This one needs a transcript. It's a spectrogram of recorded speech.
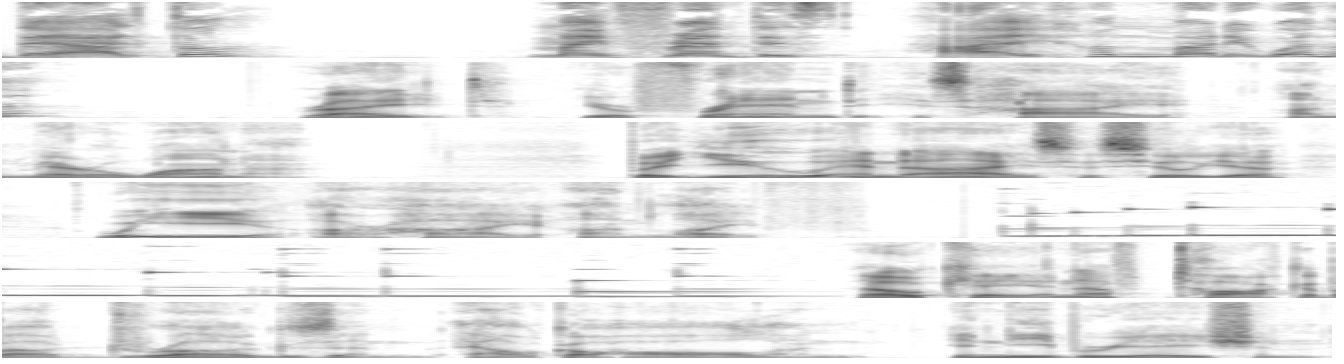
de alto. My friend is high on marijuana. Right. Your friend is high on marijuana. But you and I, Cecilia, we are high on life. Okay, enough talk about drugs and alcohol and inebriation.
